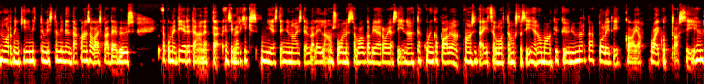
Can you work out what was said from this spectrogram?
nuorten kiinnittymistä, miten tämä kansalaispätevyys, ja kun me tiedetään, että esimerkiksi miesten ja naisten välillä on Suomessa valtavia eroja siinä, että kuinka paljon on sitä itseluottamusta siihen omaan kykyyn ymmärtää politiikkaa ja vaikuttaa siihen,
